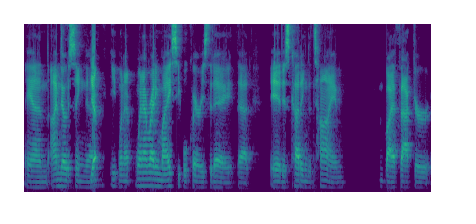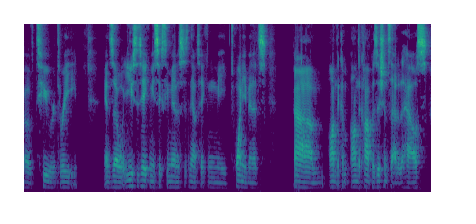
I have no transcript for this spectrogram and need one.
and I'm noticing that yep. when I when I'm writing my SQL queries today, that it is cutting the time by a factor of two or three. And so what used to take me 60 minutes is now taking me 20 minutes um, on the on the composition side of the house.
